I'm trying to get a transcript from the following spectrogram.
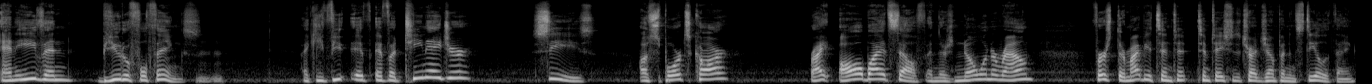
and even beautiful things. Mm-hmm. Like if you if if a teenager sees a sports car, right, all by itself, and there's no one around, first there might be a tempt- temptation to try to jump in and steal the thing,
